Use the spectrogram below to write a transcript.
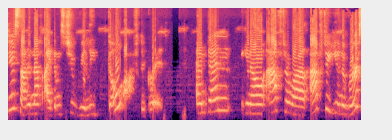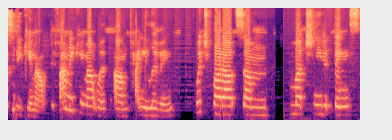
There's not enough items to really go off the grid. And then, you know, after a while, after University came out, they finally came out with um, Tiny Living, which brought out some much needed things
